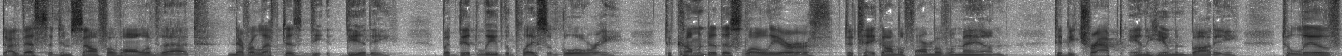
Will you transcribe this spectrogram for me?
divested himself of all of that, never left his de- deity, but did leave the place of glory to come into this lowly earth to take on the form of a man to be trapped in a human body, to live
